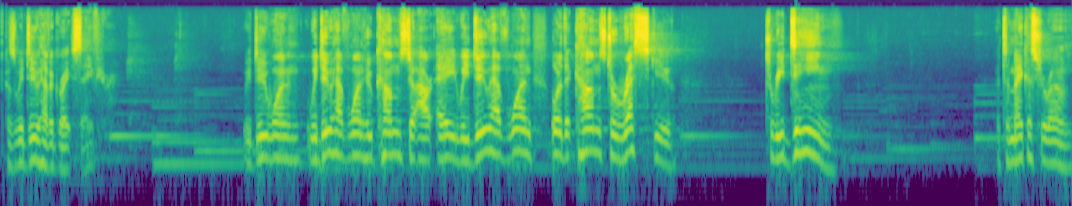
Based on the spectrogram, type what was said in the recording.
because we do have a great Savior. We do, one, we do have one who comes to our aid. We do have one, Lord, that comes to rescue, to redeem, to make us your own.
